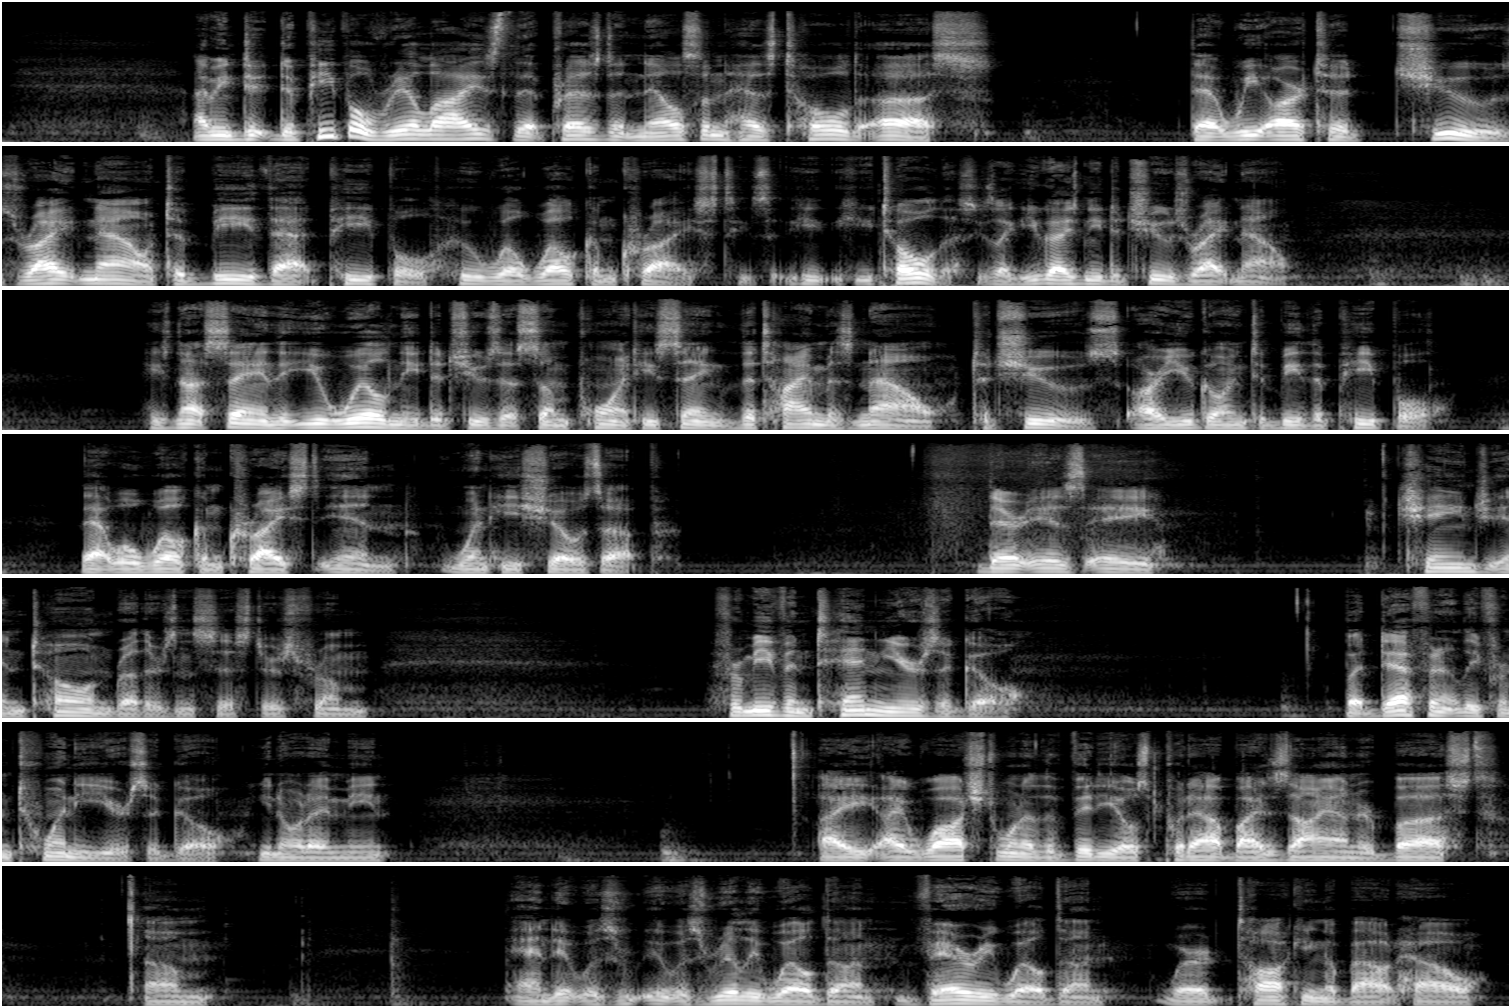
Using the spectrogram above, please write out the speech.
I mean, do, do people realize that President Nelson has told us that we are to choose right now to be that people who will welcome Christ? He's, he, he told us, he's like, you guys need to choose right now. He's not saying that you will need to choose at some point. He's saying the time is now to choose. Are you going to be the people that will welcome Christ in when he shows up. There is a change in tone, brothers and sisters, from from even 10 years ago, but definitely from 20 years ago. You know what I mean? I I watched one of the videos put out by Zion or Bust, um, and it was it was really well done, very well done. We're talking about how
